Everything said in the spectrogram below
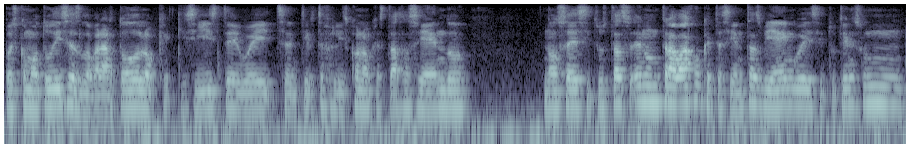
pues como tú dices, lograr todo lo que quisiste, güey, sentirte feliz con lo que estás haciendo. No sé, si tú estás en un trabajo que te sientas bien, güey, si tú tienes un,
